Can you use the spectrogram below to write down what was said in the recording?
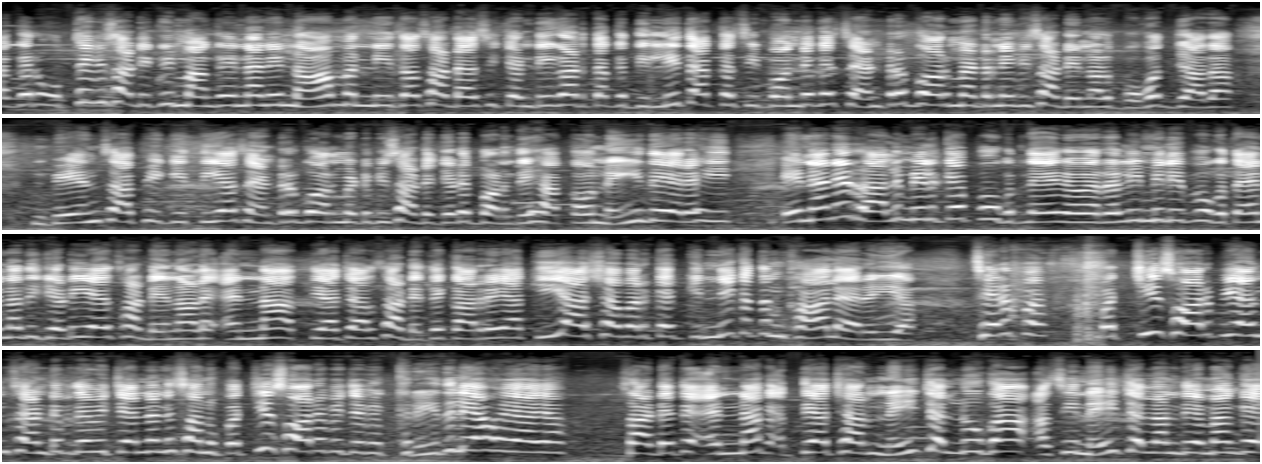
ਅਗਰ ਉੱਥੇ ਵੀ ਸਾਡੀ ਕੋਈ ਮੰਗ ਇਹਨਾਂ ਨੇ ਨਾ ਮੰਨੀ ਤਾਂ ਸਾਡਾ ਅਸੀਂ ਚੰਡੀਗੜ੍ਹ ਤੱਕ ਦਿੱਲੀ ਤੱਕ ਅਸੀਂ ਪਹੁੰਚਾਂਗੇ ਸੈਂਟਰ ਗਵਰਨਮੈਂਟ ਨੇ ਵੀ ਸਾਡੇ ਨਾਲ ਬਹੁਤ ਜ਼ਿਆਦਾ ਬੇਇਨਸਾਫੀ ਕੀਤੀ ਆ ਸੈਂਟਰ ਗਵਰਨਮੈਂਟ ਵੀ ਸਾਡੇ ਜਿਹੜੇ ਬਣਦੇ ਹੱਕ ਉਹ ਨਹੀਂ ਦੇ ਰਹੀ। ਇਹਨਾਂ ਨੇ ਰਲ ਮਿਲ ਕੇ ਭੁਗਤਨੇ ਰਲੀ ਮਿਲੀ ਭੁਗਤ ਇਹਨਾਂ ਦੀ ਜਿਹੜੀ ਹੈ ਸਾਡੇ ਨਾਲ ਇੰਨਾ ਅਤਿਆਚਾਰ ਸਾਡੇ ਤੇ ਕਰ ਰਹੇ ਆ। ਕੀ ਆਸ਼ਾ ਵਰਕਰ ਕਿੰਨੀ ਕੁ ਤਨਖਾਹ ਲੈ ਰਹੀ ਆ? ਸਿਰਫ 2500 ਰੁਪਏ ਇਨਸੈਂਟਿਵ ਦੇ ਵਿੱਚ ਇਹਨਾਂ ਨੇ ਸਾਨੂੰ 2500 ਰੁਪਏ ਜਿਵੇਂ ਖਰੀਦ ਲਿਆ ਹੋਇਆ ਆ। ਸਾਡੇ ਤੇ ਇੰਨਾ ਅਤਿਆਚਾਰ ਨਹੀਂ ਚੱਲੂਗਾ ਅਸੀਂ ਨਹੀਂ ਚੱਲਣ ਦੇਵਾਂਗੇ।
